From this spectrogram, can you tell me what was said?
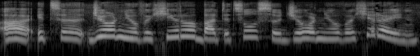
Uh, it's a journey of a hero, but it's also a journey of a heroine.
